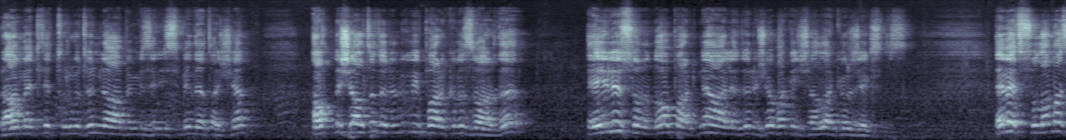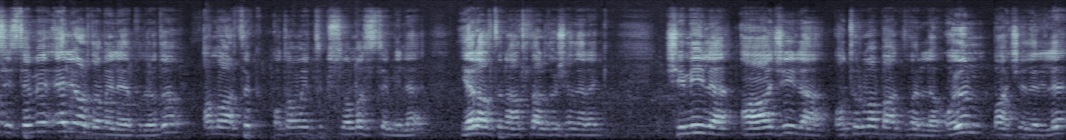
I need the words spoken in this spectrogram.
rahmetli Turgut Ünlü abimizin ismini de taşıyan 66 dönümlük bir parkımız vardı. Eylül sonunda o park ne hale dönüşüyor bak inşallah göreceksiniz. Evet sulama sistemi el yordamıyla yapılıyordu ama artık otomatik sulama sistemiyle yer altına hatlar döşenerek çimiyle, ağacıyla, oturma banklarıyla, oyun bahçeleriyle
